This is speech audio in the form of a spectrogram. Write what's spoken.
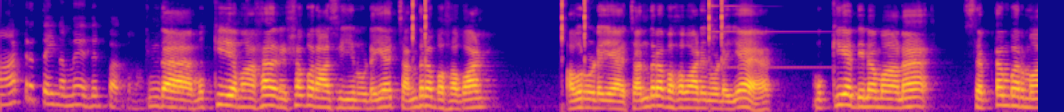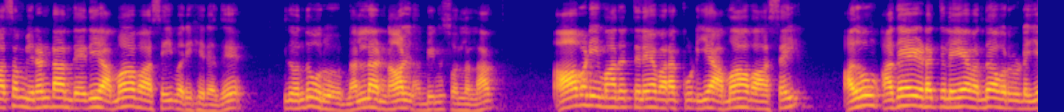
மாற்றத்தை நம்ம எதிர்பார்க்கணும் இந்த முக்கியமாக ரிஷபராசியினுடைய சந்திர பகவான் அவருடைய சந்திர பகவானினுடைய முக்கிய தினமான செப்டம்பர் மாதம் இரண்டாம் தேதி அமாவாசை வருகிறது. இது வந்து ஒரு நல்ல நாள் அப்படின்னு சொல்லலாம். ஆவணி மாதத்திலே வரக்கூடிய அமாவாசை அதுவும் அதே இடத்திலேயே வந்து அவருடைய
